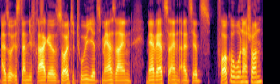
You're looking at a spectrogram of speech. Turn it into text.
Also ist dann die Frage, sollte TUI jetzt mehr sein, mehr wert sein als jetzt vor Corona schon?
